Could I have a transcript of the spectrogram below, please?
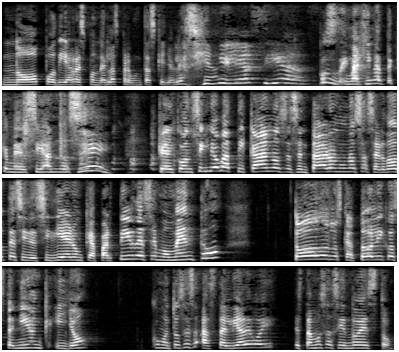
no podía responder las preguntas que yo le hacía. ¿Qué le hacías? Pues imagínate que me decían, no sé, que el concilio vaticano se sentaron unos sacerdotes y decidieron que a partir de ese momento todos los católicos tenían que, y yo, como entonces hasta el día de hoy estamos haciendo esto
